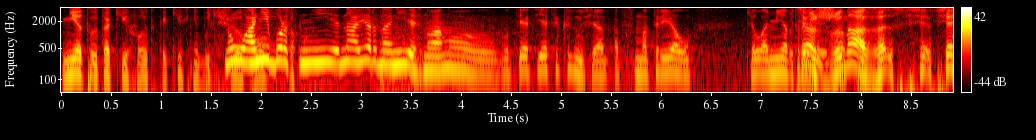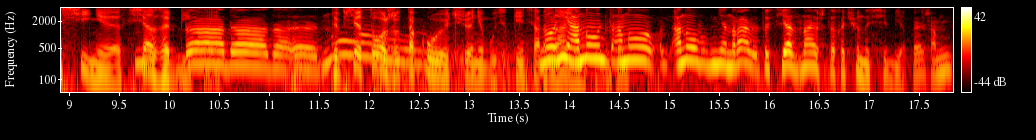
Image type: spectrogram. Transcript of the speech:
нету таких вот каких-нибудь Ну, они просто, не, наверное, они есть, но оно... Вот я, я тебе клянусь, я отсмотрел километры. У тебя жена за, вся, вся синяя, вся забита. Да, да, да. Э, Ты ну, все тоже такую что-нибудь какие-нибудь Ну, не, оно, оно, оно мне нравится. То есть я знаю, что я хочу на себе, понимаешь? А мне,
